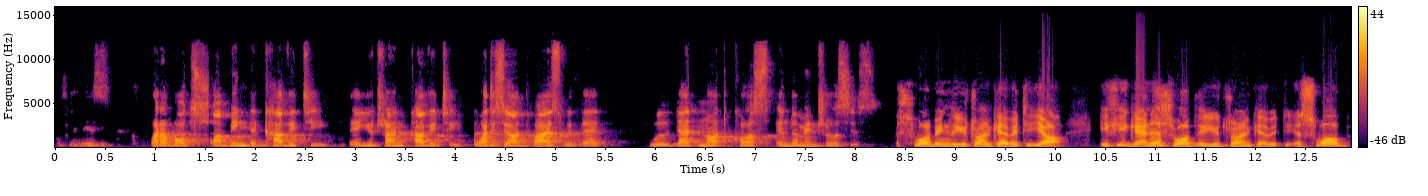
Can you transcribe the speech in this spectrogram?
question is, what about swabbing the cavity, the uterine cavity? What is your advice with that? Will that not cause endometriosis? Swabbing the uterine cavity, yeah. If you're going to swab the uterine cavity, a swab,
